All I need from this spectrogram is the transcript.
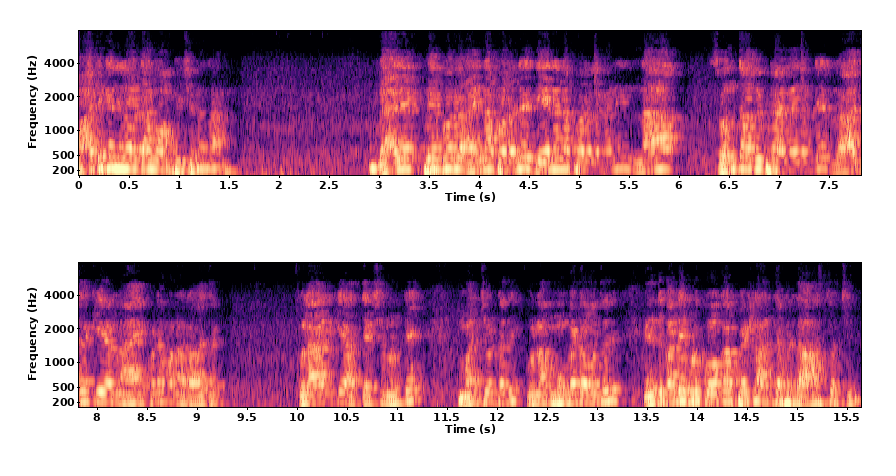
పార్టీకి నిలబడ్డానికి పంపించాను బ్యాలెట్ పేపర్ అయినా పర్వాలేదు దేనైనా పర్వాలే. కానీ నా సొంత అభిప్రాయం ఏంటంటే రాజకీయ నాయకుడే మన రాజకీయ కులానికి అధ్యక్షులు ఉంటే మంచి ఉంటుంది కులం ముంగట అవుతుంది ఎందుకంటే ఇప్పుడు కోకాపేటలో అంత పెద్ద ఆస్తి వచ్చింది.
